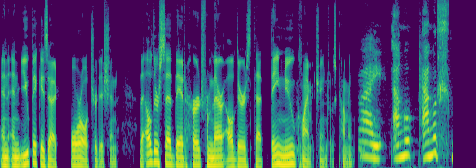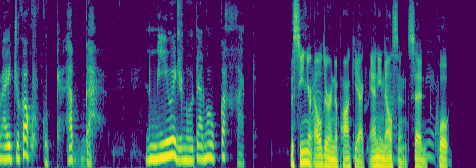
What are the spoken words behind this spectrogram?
and, and Yupik is a oral tradition. The elders said they had heard from their elders that they knew climate change was coming. Ai angu angur mai chuka kut akka. Ngiwe ngut angu kakat. The senior elder in Napakiak, Annie Nelson, said, quote,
